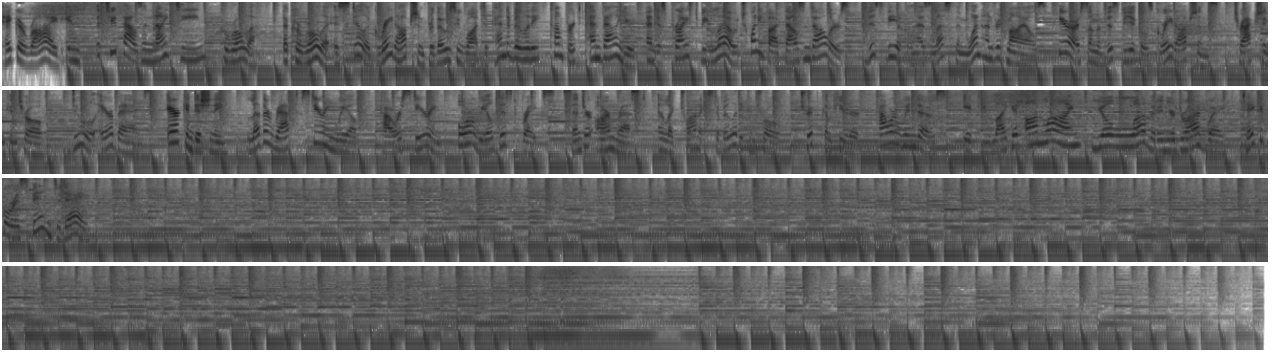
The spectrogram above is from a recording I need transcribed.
Take a ride in the 2019 Corolla. The Corolla is still a great option for those who want dependability, comfort, and value, and is priced below $25,000. This vehicle has less than 100 miles. Here are some of this vehicle's great options. Traction control, dual airbags, air conditioning, leather-wrapped steering wheel, power steering, four-wheel disc brakes, center armrest, electronic stability control, trip computer, power windows. If you like it online, you'll love it in your driveway. Take it for a spin today.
